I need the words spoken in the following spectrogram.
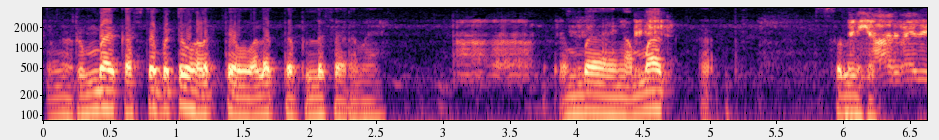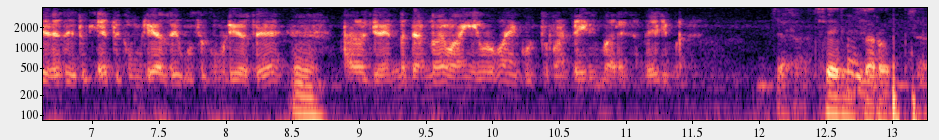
சரி ரொம்ப கஷ்டப்பட்டு வளர்த்த வளர்த்த பிள்ளை சார் அவன். ரொம்ப எங்கள் அம்மா சொல்லுங்க சார். யாருமே ஏத்துக்க முடியாது ஒத்துக்க முடியாது. அதுக்கு என்ன தண்டனை வாங்கி விடுவோம் வாங்கி கொடுத்துருவேன் தைரியமா இருங்க தைரியமா இருங்க சரிங்க சார் ஓகே.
